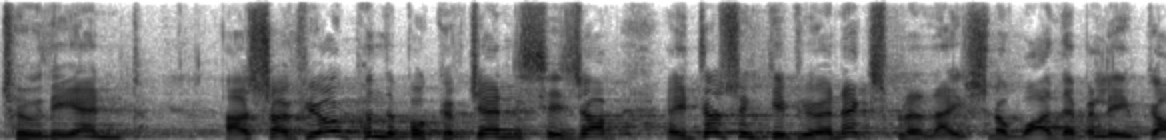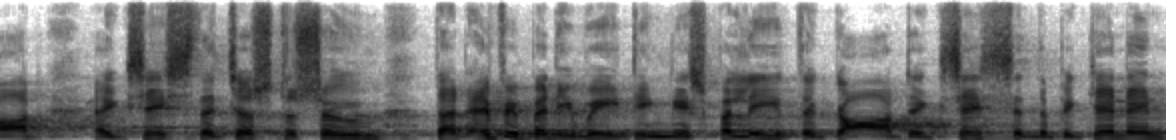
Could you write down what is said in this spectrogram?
to the end. Uh, so if you open the book of Genesis up, it doesn't give you an explanation of why they believe God exists. They just assume that everybody reading this believed that God exists in the beginning,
